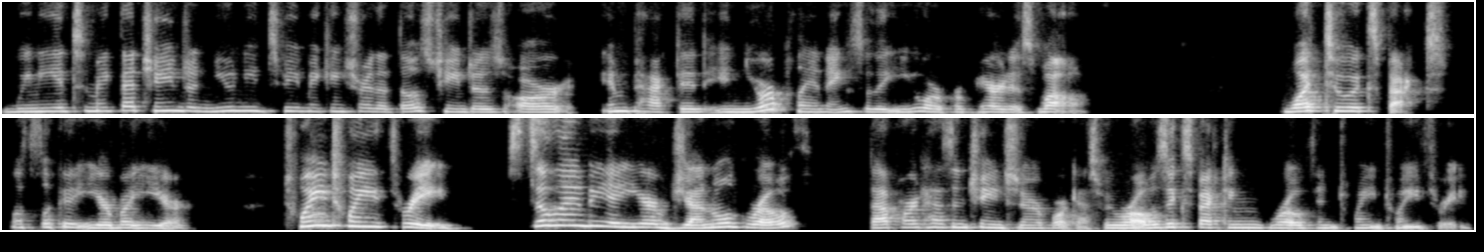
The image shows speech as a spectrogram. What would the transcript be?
we need to make that change and you need to be making sure that those changes are impacted in your planning so that you are prepared as well. What to expect. Let's look at year by year. 2023 still going to be a year of general growth. That part hasn't changed in our forecast. We were always expecting growth in 2023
